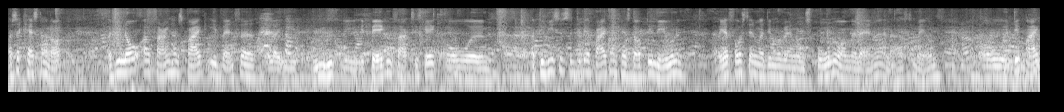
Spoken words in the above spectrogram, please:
Og så kaster han op. Og de når at fange hans bræk i et vandfad, eller i, mm-hmm. i et bækken faktisk, ikke? Og, øh, og det viser sig, at det der bræk, han kaster op, det er levende. Og jeg forestiller mig, at det må være nogle spolorum eller andet, han har haft i maven. Og øh, det bræk,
